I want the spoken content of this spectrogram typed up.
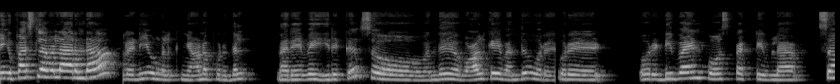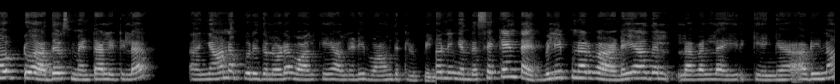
நீங்க ஃபர்ஸ்ட் லெவலா இருந்தா ஆல்ரெடி உங்களுக்கு ஞான புரிதல் நிறையவே இருக்கு. ஸோ வந்து வாழ்க்கை வந்து ஒரு ஒரு ஒரு டிவைன் பெர்ஸ்பெக்டிவ்ல சர்வ் டு அதர்ஸ் மென்டாலிட்டியில ஞான புரிதலோட வாழ்க்கையை ஆல்ரெடி வாழ்ந்துட்டு இருப்பீங்க நீங்க இந்த செகண்ட் டைம் விழிப்புணர்வு அடையாத லெவல்ல இருக்கீங்க அப்படின்னா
